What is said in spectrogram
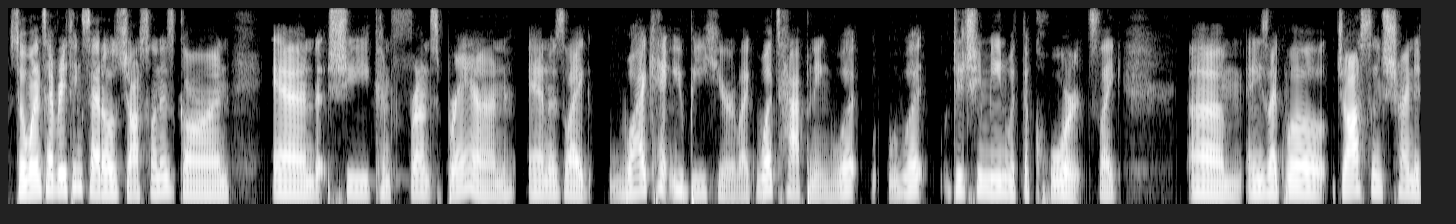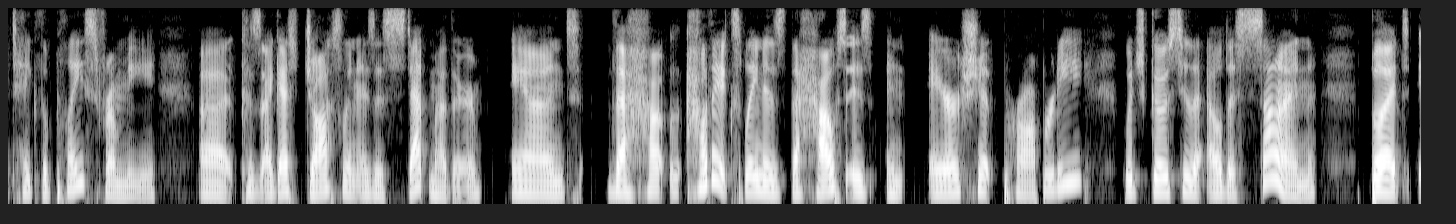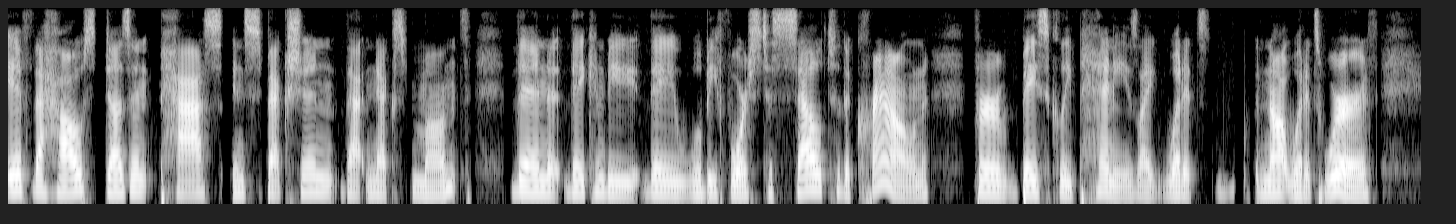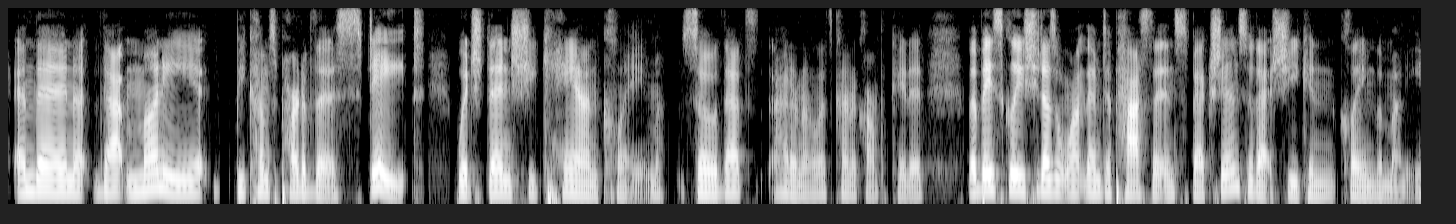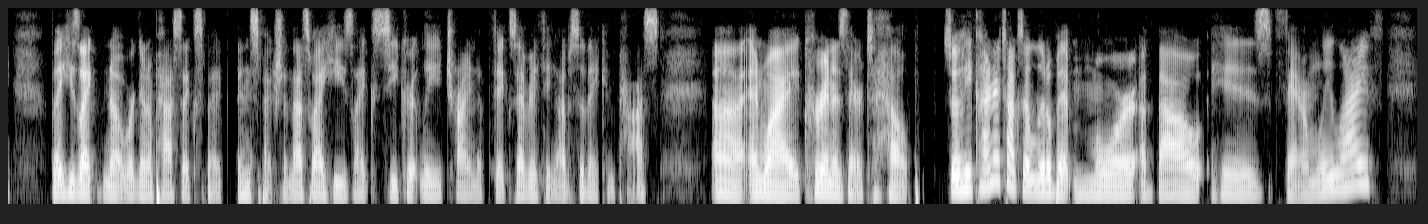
So once everything settles, Jocelyn is gone and she confronts Bran and is like, "Why can't you be here? Like, what's happening? What what did she mean with the courts? Like, um." And he's like, "Well, Jocelyn's trying to take the place from me, uh, because I guess Jocelyn is his stepmother, and the how how they explain is the house is an heirship property, which goes to the eldest son." But if the house doesn't pass inspection that next month, then they can be they will be forced to sell to the crown for basically pennies, like what it's not what it's worth. And then that money becomes part of the estate, which then she can claim. So that's, I don't know, that's kind of complicated. But basically, she doesn't want them to pass the inspection so that she can claim the money. But he's like, no, we're going to pass the inspection. That's why he's like secretly trying to fix everything up so they can pass, uh, and why Corinne is there to help. So he kind of talks a little bit more about his family life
